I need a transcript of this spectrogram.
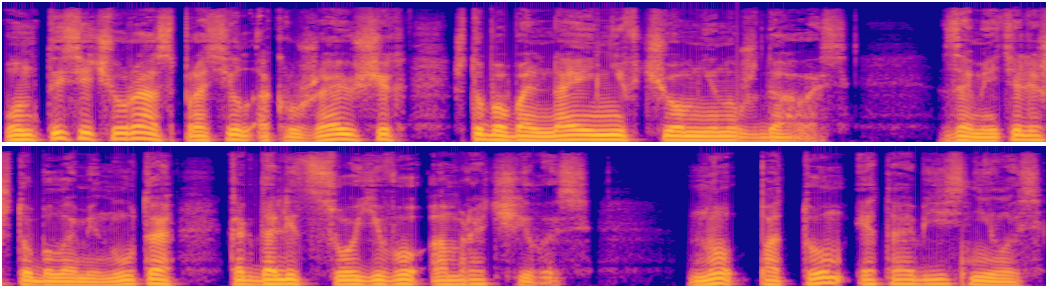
Он тысячу раз просил окружающих, чтобы больная ни в чем не нуждалась заметили, что была минута, когда лицо его омрачилось. Но потом это объяснилось.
